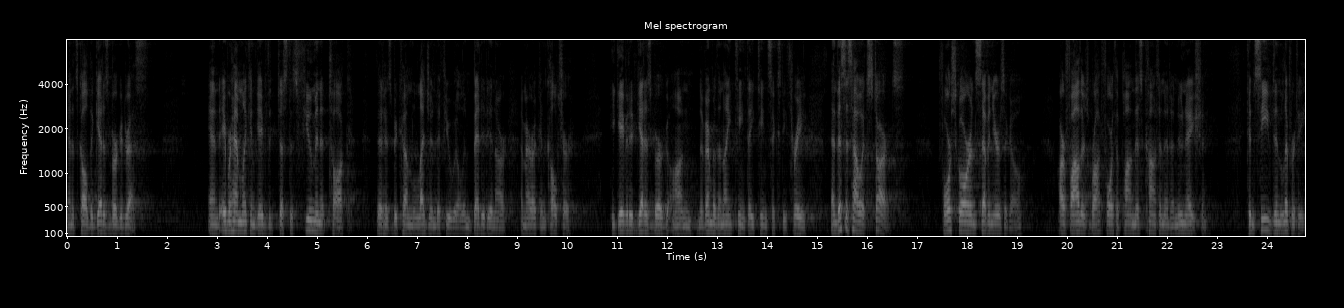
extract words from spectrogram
and it's called the Gettysburg Address. And Abraham Lincoln gave the, just this few minute talk that has become legend, if you will, embedded in our American culture. He gave it at Gettysburg on November the 19th, 1863. And this is how it starts. Four score and seven years ago, our fathers brought forth upon this continent a new nation, conceived in liberty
